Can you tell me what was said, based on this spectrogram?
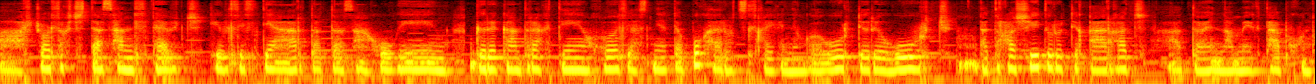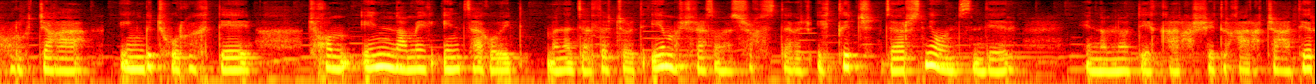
орчуулагчтай санал тавьж хэвлэлтийн ард одоо санхүүгийн гэрээ контрактын хууль ёсны одоо бүх хариуцлагыг ингээ өөр дээрээ өөрч тодорхой шийдвэрүүдийг гаргаж одоо энэ номыг та бүхэнд хүргэж байгаа ингэж хүргэхдээ чухам энэ номыг энэ цаг үед манай залуучууд ийм учраас унших хэрэгтэй гэж итгэж зорьсны үндсэн дээр энэ номнуудыг гаргах шийдвэр гаргаж байгаа. Тэр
